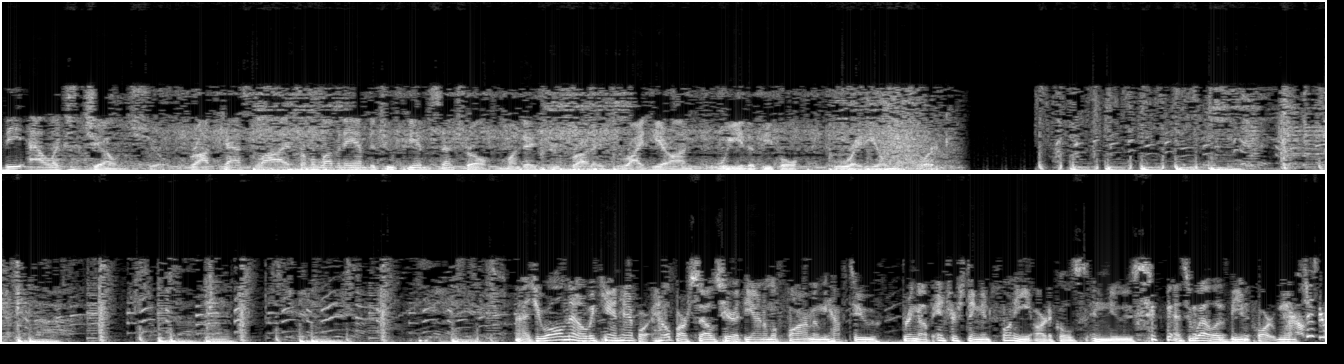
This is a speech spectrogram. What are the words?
The Alex Jones Show, broadcast live from 11 a.m. to 2 p.m. Central, Monday through Friday, right here on We the People Radio Network. As you all know, we can't help, help ourselves here at the Animal Farm, and we have to bring up interesting and funny articles in news as well as the important ones. Just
